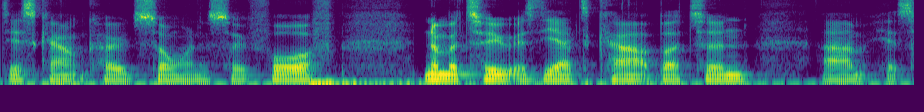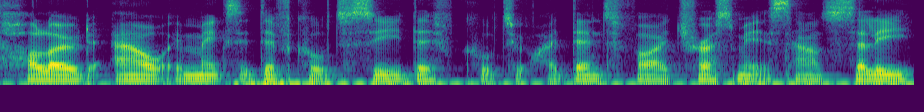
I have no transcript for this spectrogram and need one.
discount code, so on and so forth. Number two is the add to cart button. Um, it's hollowed out. It makes it difficult to see, difficult to identify. Trust me, it sounds silly,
